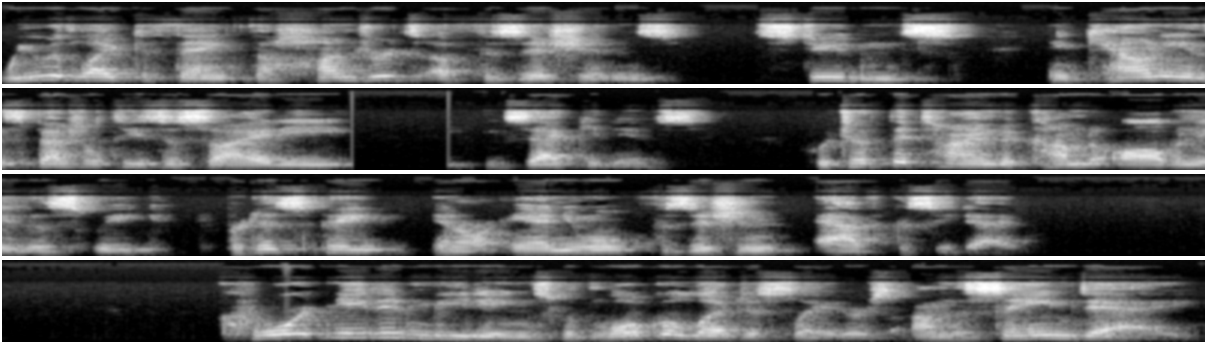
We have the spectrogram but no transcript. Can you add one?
we would like to thank the hundreds of physicians, students, and county and specialty society executives who took the time to come to Albany this week to participate in our annual Physician Advocacy Day. Coordinated meetings with local legislators on the same day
